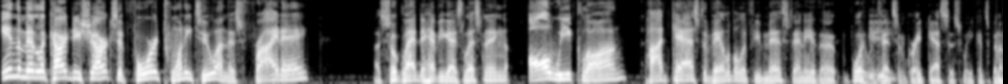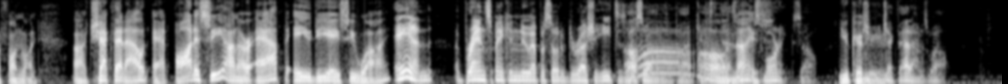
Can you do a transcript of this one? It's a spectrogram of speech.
in the middle of Card DeSharks at 422 on this Friday. Uh, so glad to have you guys listening all week long. Podcast available if you missed any of the. Boy, we've had some great guests this week. It's been a fun one. Uh, check that out at Audacy on our app, A U D A C Y. And a brand spanking new episode of DeRusha Eats is also oh, out as a podcast. Oh, nice. This morning. So you can. sure you check that out as well.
